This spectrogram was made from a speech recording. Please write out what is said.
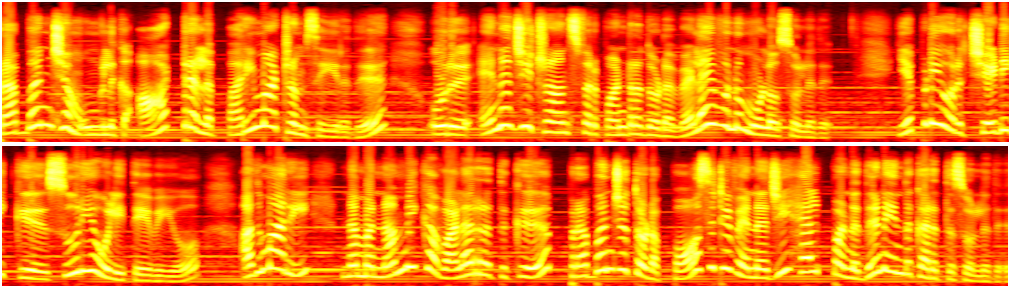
பிரபஞ்சம் உங்களுக்கு ஆற்றலை பரிமாற்றம் செய்யறது ஒரு எனர்ஜி டிரான்ஸ்ஃபர் பண்றதோட விளைவுன்னு மூலம் சொல்லுது. எப்படி ஒரு செடிக்கு சூரிய ஒளி தேவையோ அது மாதிரி நம்ம நம்பிக்கை வளர்றதுக்கு பிரபஞ்சத்தோட பாசிட்டிவ் எனர்ஜி ஹெல்ப் பண்ணுதுன்னு இந்த கருத்து சொல்லுது.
